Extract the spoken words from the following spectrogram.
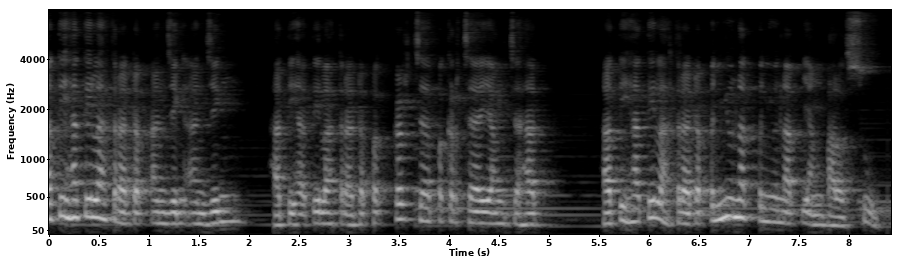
Hati-hatilah terhadap anjing-anjing hati-hatilah terhadap pekerja-pekerja yang jahat, hati-hatilah terhadap penyunat-penyunat yang palsu,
